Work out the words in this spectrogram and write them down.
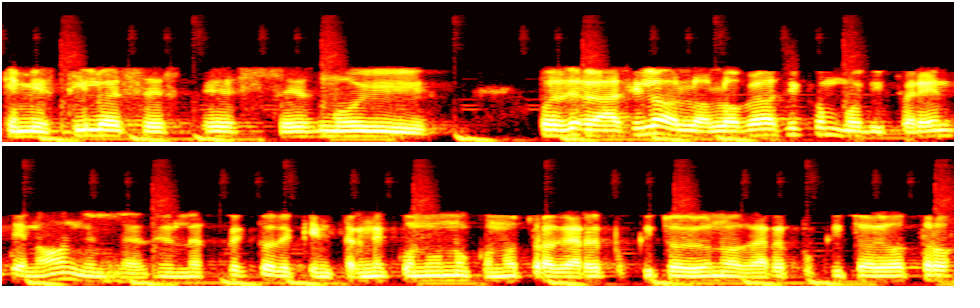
que mi estilo es, es, es, es muy, pues así lo, lo, veo así como diferente, ¿no? En el, aspecto de que entrené con uno, con otro, agarré poquito de uno, agarré poquito de otro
